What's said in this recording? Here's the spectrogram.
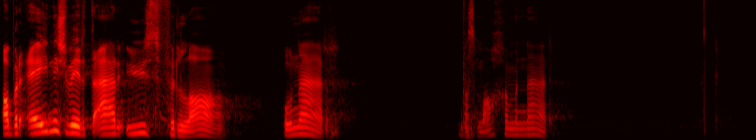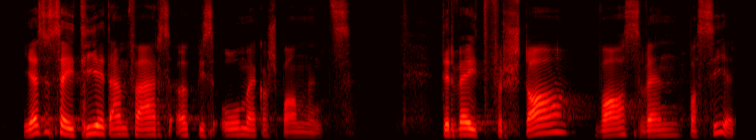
Aber eines wird er uns verlassen. Und er, was machen wir dann? Jesus sagt hier in diesem Vers etwas mega Spannendes. Der wollt verstehen, was wenn passiert.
